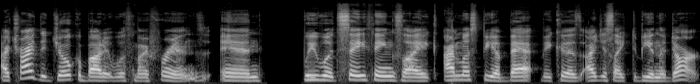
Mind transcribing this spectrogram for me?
I tried to joke about it with my friends, and we would say things like, I must be a bat because I just like to be in the dark.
